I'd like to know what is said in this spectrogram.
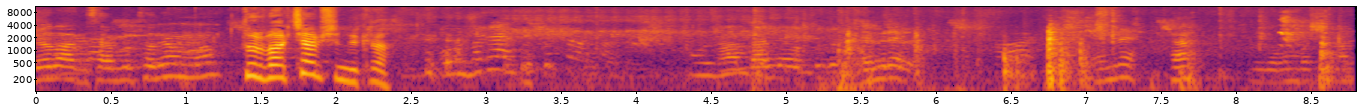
Birol abi sen bunu tanıyor musun? Dur bakacağım şimdi kral. Emre. Emre. Yolun başından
